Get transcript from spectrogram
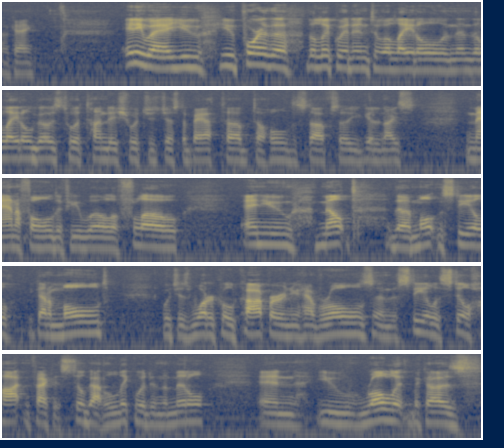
okay? Anyway, you, you pour the, the liquid into a ladle, and then the ladle goes to a tundish, which is just a bathtub to hold the stuff, so you get a nice manifold, if you will, of flow. And you melt the molten steel. You got a mold, which is water-cooled copper, and you have rolls, and the steel is still hot. In fact, it's still got liquid in the middle. And you roll it because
